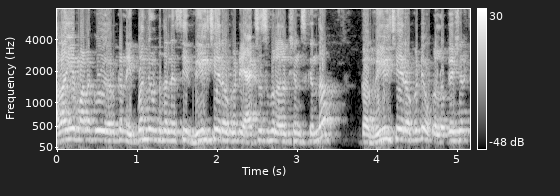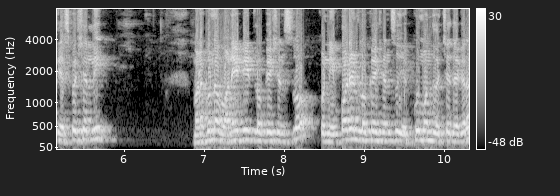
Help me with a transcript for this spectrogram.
అలాగే మనకు ఎవరికైనా ఇబ్బంది ఉంటుంది అనేసి వీల్ చైర్ ఒకటి యాక్సెసిబుల్ ఎలక్షన్స్ కింద ఒక వీల్ చైర్ ఒకటి ఒక లొకేషన్కి ఎస్పెషల్లీ మనకున్న వన్ ఎయిటీ ఎయిట్ లొకేషన్స్లో కొన్ని ఇంపార్టెంట్ లొకేషన్స్ ఎక్కువ మంది వచ్చే దగ్గర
